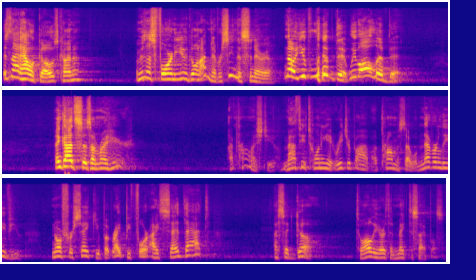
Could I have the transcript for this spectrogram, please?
Isn't that how it goes, kind of? I mean, that's foreign to you going, I've never seen this scenario. No, you've lived it. We've all lived it. And God says, I'm right here. I promised you. Matthew 28, read your Bible. I promised I will never leave you nor forsake you. But right before I said that, I said, Go to all the earth and make disciples,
